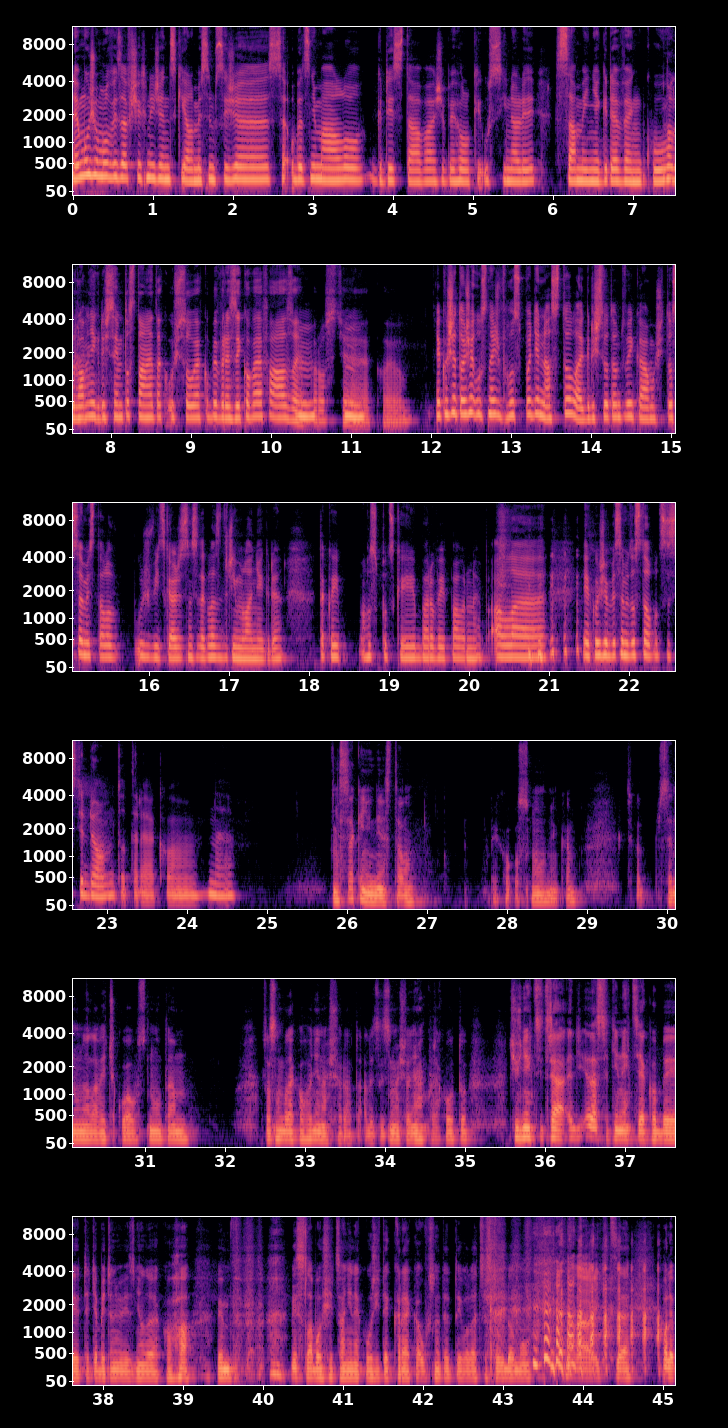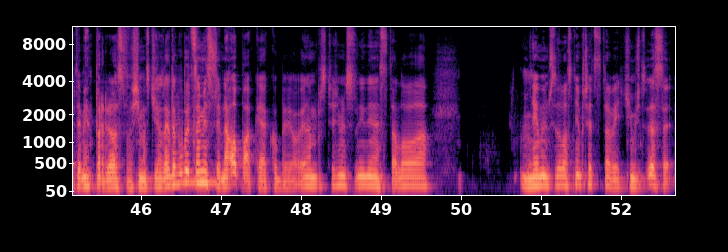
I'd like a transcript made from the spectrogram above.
nemůžu mluvit za všechny ženský, ale myslím si, že se obecně málo kdy stává, že by holky usínaly sami někde venku. No hlavně, když se jim to stane, tak už jsou jakoby v rizikové fázi hmm. prostě. Hmm. Jako jo. Jakože to, že usneš v hospodě na stole, když jsou tam tvoji kámoši, to se mi stalo už víc, že jsem si takhle zdřímla někde. Takový hospodský barový power nap. Ale jakože by se mi to stalo po cestě dom, to teda jako ne. Mně se taky nikdy nestalo. Jako usnul někam. Jako sednul na lavičku a usnul tam. To jsem byl jako hodně našrot a vždycky jsem našel nějakou takovou tu Čiž nechci třeba, zase tím nechci, jakoby, teď aby to nevyznělo jako, ha, vím, vy slabošic ani nekouříte krek a usnete ty vole cestou domů na lavičce, polipte mi prdel s vaším stížem. Tak to vůbec nemyslím, naopak, jakoby, jo, jenom prostě, že mi se nikdy nestalo a nevím si to vlastně představit. Čímž zase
